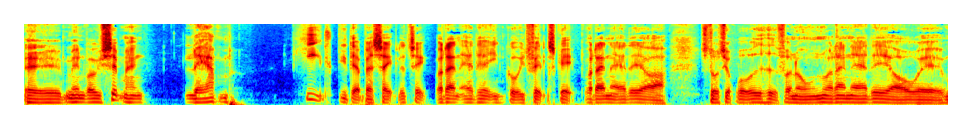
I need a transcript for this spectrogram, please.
Øh, men hvor vi simpelthen lærer dem helt de der basale ting. Hvordan er det at indgå i et fællesskab? Hvordan er det at stå til rådighed for nogen? Hvordan er det at øh,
